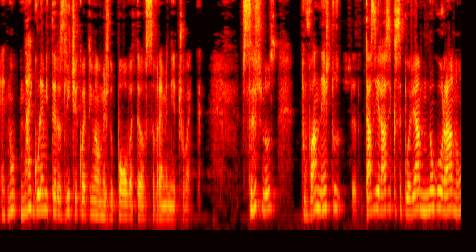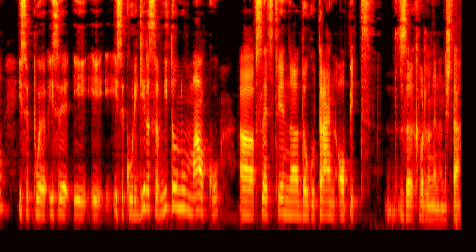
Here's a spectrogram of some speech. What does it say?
едно от най-големите различия, което има между половете в съвременния човек. Всъщност, това нещо, тази разлика се появява много рано и се, и се, и, и, и се коригира сравнително малко а, вследствие на дълготраен опит за хвърляне на неща.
